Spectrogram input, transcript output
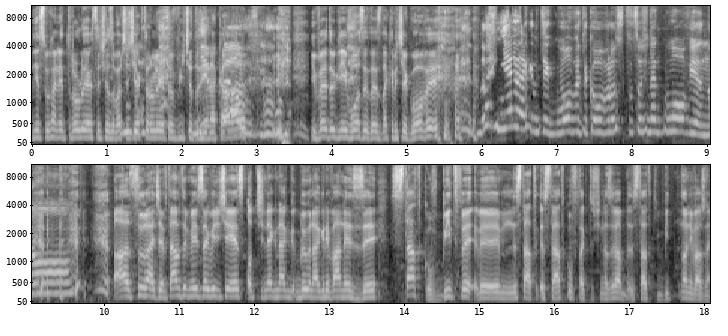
niesłychanie troluje, jak chcecie zobaczyć jak troluje to wbijcie do niej na kanał. I, I według niej włosy to jest nakrycie głowy. No nie na gdzie głowy, tylko po prostu coś na głowie, no. A słuchajcie, w tamtym miejscu, jak widzicie, jest odcinek, nag był nagrywany z statków, bitwy, stat statków, tak to się nazywa, statki, bit no nieważne,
